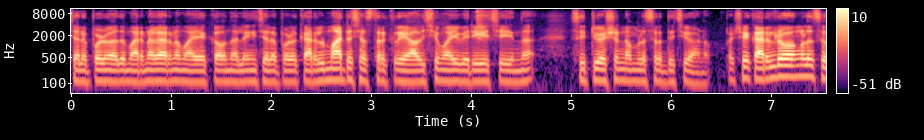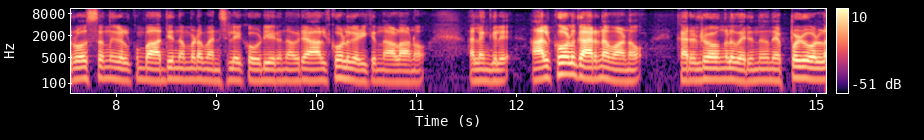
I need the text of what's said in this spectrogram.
ചിലപ്പോഴും അത് മരണകാരണമായേക്കാവുന്ന അല്ലെങ്കിൽ ചിലപ്പോൾ കരൾമാറ്റ ശസ്ത്രക്രിയ ആവശ്യമായി വരികയും ചെയ്യുന്ന സിറ്റുവേഷൻ നമ്മൾ ശ്രദ്ധിച്ചു കാണും. പക്ഷേ കരൾ രോഗങ്ങൾ സിറോസിസ് എന്ന് കേൾക്കുമ്പോൾ ആദ്യം നമ്മുടെ മനസ്സിലേക്ക് ഓടി വരുന്ന അവർ കഴിക്കുന്ന ആളാണോ അല്ലെങ്കിൽ ആൽക്കഹോൾ കാരണമാണോ കരൾ രോഗങ്ങൾ വരുന്നതെന്ന് എപ്പോഴും ഉള്ള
